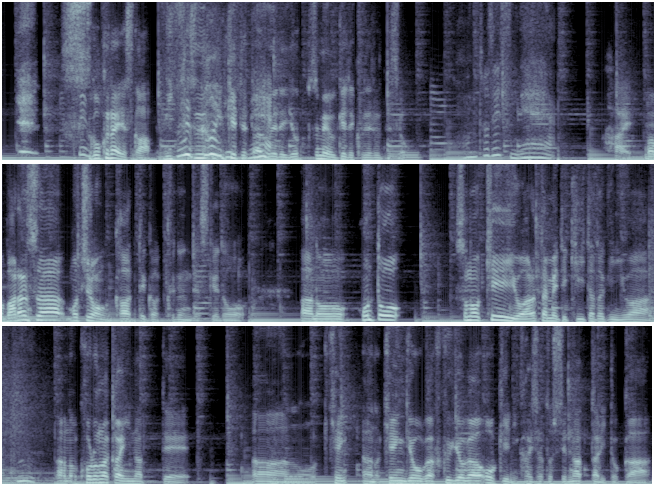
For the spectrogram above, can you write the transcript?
すごくないですか？3つ受けてた上で4つ目を受けてくれるんですよ。本当ですね。はい。まあ、バランスはもちろん変わってくるんですけどあの本当その経緯を改めて聞いた時には、うん、あのコロナ禍になってあのけあの兼業が副業が OK に会社としてなったりとか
